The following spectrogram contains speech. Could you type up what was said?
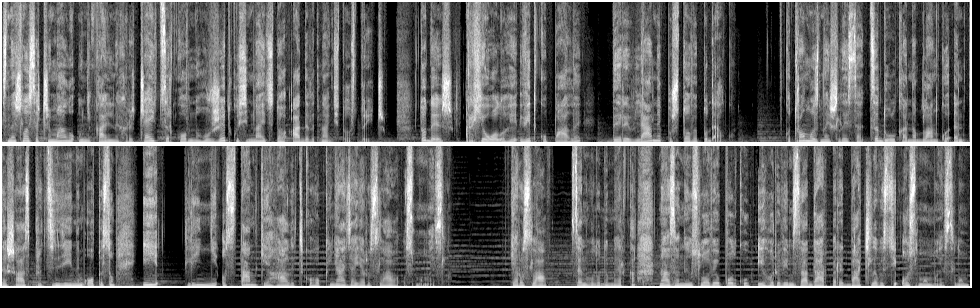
знайшлося чимало унікальних речей церковного вжитку 17 а 19 століття. Туди ж археологи відкопали деревляне поштове пуделко, в котрому знайшлися цидулка на бланку НТШ з прецензійним описом і тлінні останки Галицького князя Ярослава Осмомисла. Ярослав, син Володимирка, названий у слові о полку Ігоревім за дар передбачливості осмомислом,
